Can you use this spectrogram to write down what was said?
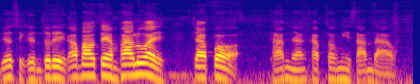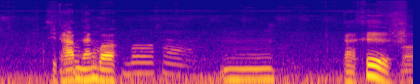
เดี๋ยวสิขึ้นตัวเลขเอาเบาแต้มผ้ารวยจ้าป้อ ถามหยังครับต้องมีสามดาว สิถามหยังบ่บ่ค่ะอืมก็คือก็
